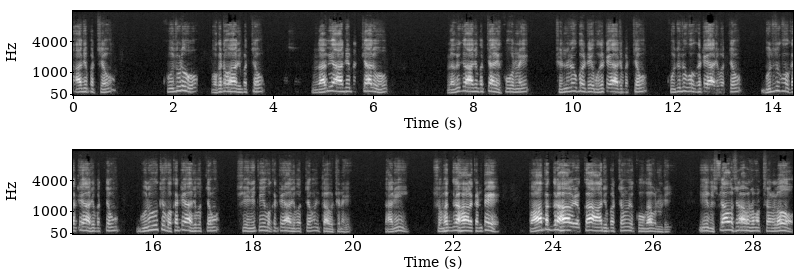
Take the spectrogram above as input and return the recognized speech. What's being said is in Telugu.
ఆధిపత్యం కుజుడు ఒకటవ ఆధిపత్యం రవి ఆధిపత్యాలు రవికి ఆధిపత్యాలు ఎక్కువ ఉన్నాయి. చంద్రుడికి ఒకటి ఒకటే ఆధిపత్యం కుజుడికి ఒకటే ఆధిపత్యం బుధుడికి ఒకటే ఆధిపత్యం గురువుకి ఒకటే ఆధిపత్యం శనికి ఒకటే ఆధిపత్యం ఇట్లా వచ్చినాయి. కానీ శుభగ్రహాల కంటే పాపగ్రహాల యొక్క ఆధిపత్యం ఎక్కువగా ఉంది. ఈ విశ్వావసనామ సంవత్సరంలో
